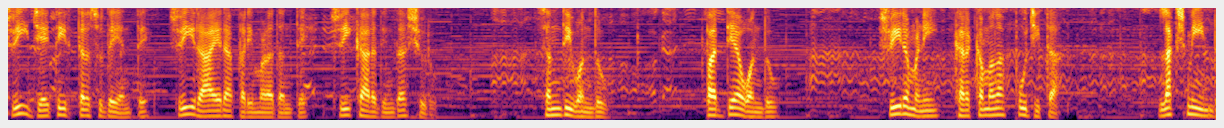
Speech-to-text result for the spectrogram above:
ಶ್ರೀ ಜಯತೀರ್ಥರ ಸುದೆಯಂತೆ ಶ್ರೀರಾಯರ ಪರಿಮಳದಂತೆ ಶ್ರೀಕಾರದಿಂದ ಶುರು. ಸಂಧಿ ಒಂದು, ಪದ್ಯ ಒಂದು, ಶ್ರೀರಮಣಿ ಕರಕಮಲ ಪೂಜಿತ, ಲಕ್ಷ್ಮಿಯಿಂದ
